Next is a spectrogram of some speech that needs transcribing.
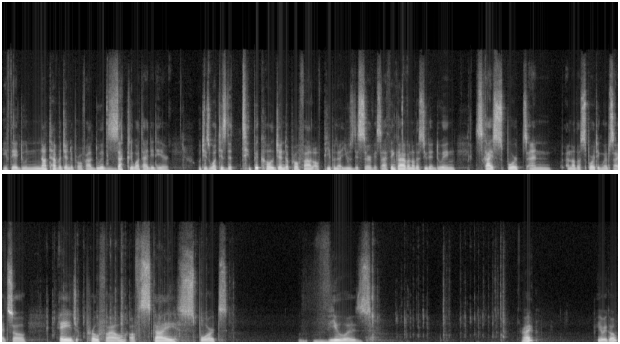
If they do not have a gender profile, do exactly what I did here, which is what is the typical gender profile of people that use this service. I think I have another student doing Sky Sports and another sporting website. So, age profile of Sky Sports viewers right? Here we go.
